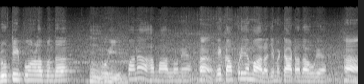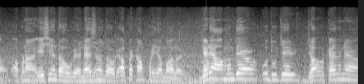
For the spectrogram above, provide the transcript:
ਰੋਟੀ ਪਾਉਣ ਵਾਲਾ ਬੰਦਾ ਉਹੀ ਹੈ। ਆਪਾਂ ਨਾ ਆਹ ਮਾਲ ਲਾਉਨੇ ਆ ਹਾਂ। ਇਹ ਕੰਪਨੀ ਦਾ ਮਾਲ ਆ ਜਿਵੇਂ ਟਾਟਾ ਦਾ ਹੋ ਗਿਆ ਹਾਂ। ਆਪਣਾ ਏਸ਼ੀਅਨ ਦਾ ਹੋ ਗਿਆ ਨੈਸ਼ਨਲ ਦਾ ਹੋ ਗਿਆ ਆਪੇ ਕੰਪਨੀ ਦਾ ਮਾਲ ਆ। ਜਿਹੜੇ ਆਮ ਹੁੰਦੇ ਆ ਉਹ ਦੂਜੇ ਕਹਿ ਦਿੰਦੇ ਆ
